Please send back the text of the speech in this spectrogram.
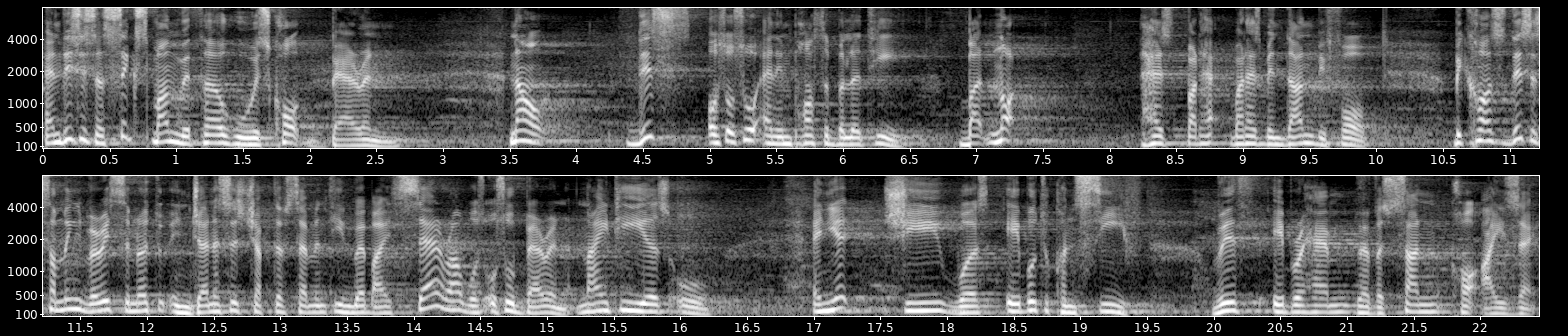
And this is a sixth month with her who is called barren. Now, this is also an impossibility, but not has but, ha, but has been done before. Because this is something very similar to in Genesis chapter 17, whereby Sarah was also barren, 90 years old. And yet she was able to conceive with Abraham to have a son called Isaac.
